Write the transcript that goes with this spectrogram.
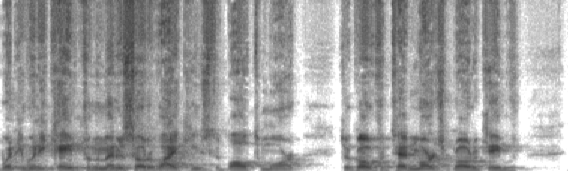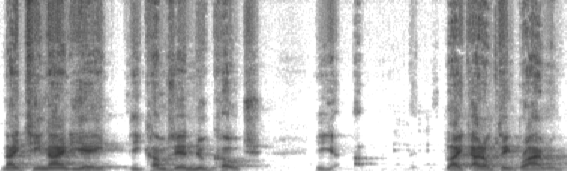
when when he came from the Minnesota Vikings to Baltimore, took over for Ted Marchibroda, came 1998. He comes in, new coach. He uh, like I don't think Brian would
